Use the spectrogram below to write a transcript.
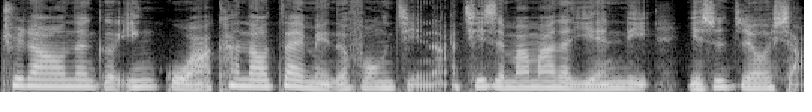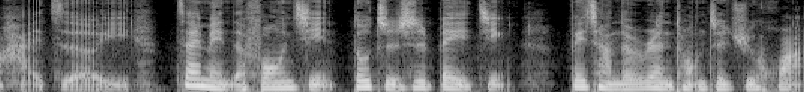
去到那个英国啊，看到再美的风景啊，其实妈妈的眼里也是只有小孩子而已，再美的风景都只是背景。非常的认同这句话。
